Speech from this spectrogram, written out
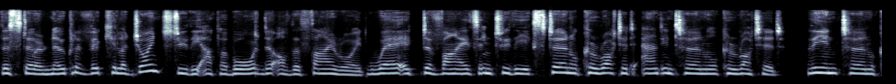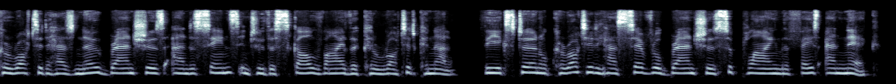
the sternoclavicular joint to the upper border of the thyroid where it divides into the external carotid and internal carotid. The internal carotid has no branches and ascends into the skull via the carotid canal. The external carotid has several branches supplying the face and neck.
